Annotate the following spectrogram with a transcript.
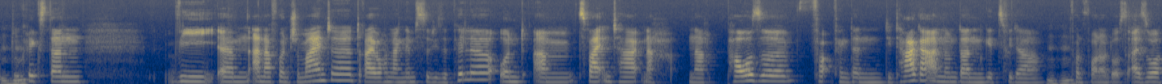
Mhm. Du kriegst dann, wie ähm, Anna vorhin schon meinte, drei Wochen lang nimmst du diese Pille und am zweiten Tag nach, nach Pause fängt dann die Tage an und dann geht es wieder Mhm. von vorne los. Also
